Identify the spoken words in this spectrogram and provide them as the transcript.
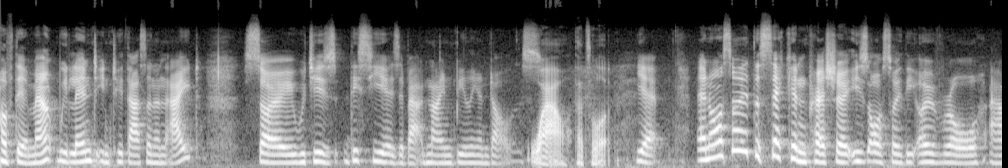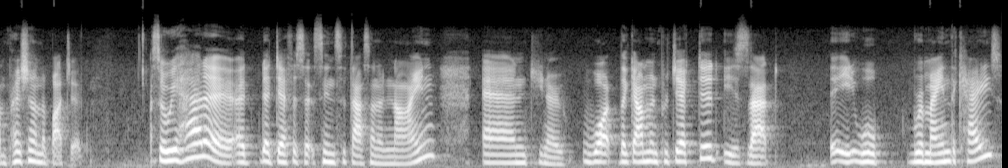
of the amount we lent in 2008 so which is this year is about 9 billion dollars. Wow that's a lot. Yeah. And also the second pressure is also the overall um, pressure on the budget. So we had a, a, a, deficit since 2009 and you know what the government projected is that it will remain the case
